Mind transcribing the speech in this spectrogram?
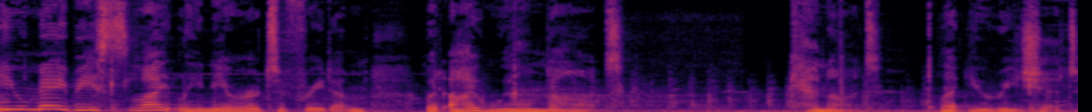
You may be slightly nearer to freedom, but I will not, cannot let you reach it.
